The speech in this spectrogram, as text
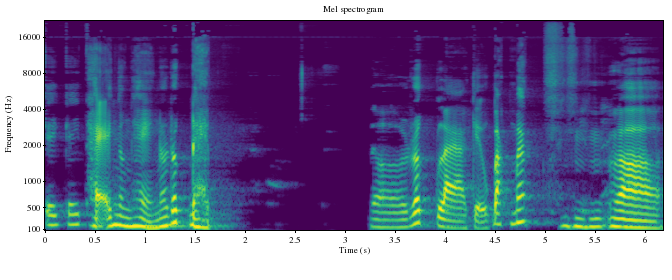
cái cái thẻ ngân hàng nó rất đẹp uh, rất là kiểu bắt mắt. À,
